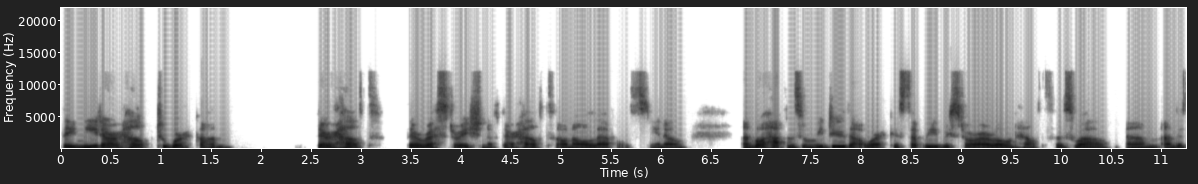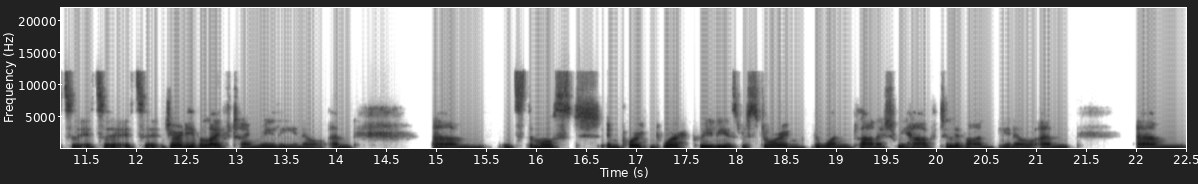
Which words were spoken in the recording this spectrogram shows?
they need our help to work on their health, their restoration of their health on all levels, you know. And what happens when we do that work is that we restore our own health as well. Um, and it's a it's a it's a journey of a lifetime, really, you know. And um, it's the most important work, really, is restoring the one planet we have to live on, you know. And um,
